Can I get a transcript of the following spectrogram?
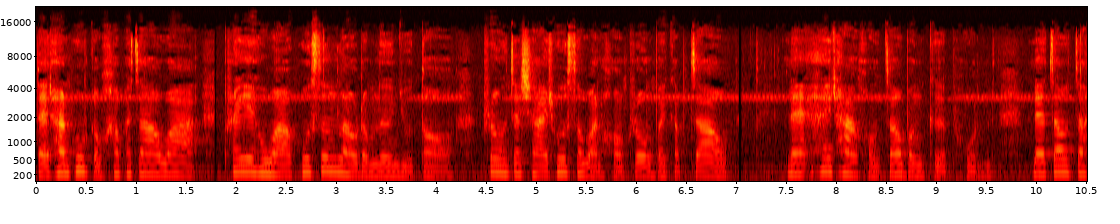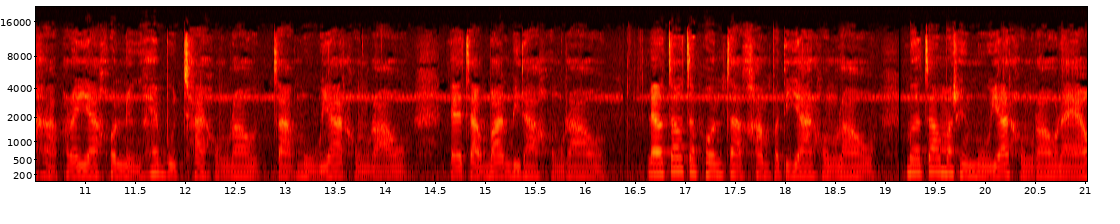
แต่ท่านพูดกับข้าพเจ้าว่า พระเยโฮวาผู้ซึ่งเราดำเนินอยู่ต่อ พระองค์จะใช้ทูตสวรรค์ของพระองค์ไปกับเจ้า และให้ทางของเจ้าบังเกิดผล และเจ้าจะหาภรรยาคนหนึ่งให้บุตรชายของเราจากหมู่ญาติของเรา และจากบ้านบิดาของเรา แล้วเจ้าจะพ้นจากคำปฏิญาณของเรา เมื่อเจ้ามาถึงหมู่ญาติของเราแล้ว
